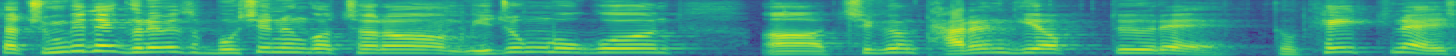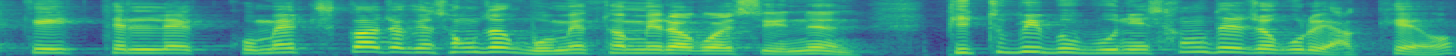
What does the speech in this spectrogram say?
자, 준비된 그림에서 보시는 것처럼 이 종목은 어, 지금 다른 기업들의 그 KT나 SK텔레콤의 추가적인 성장 모멘텀이라고 할 수 있는 B2B 부분이 상대적으로 약해요.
